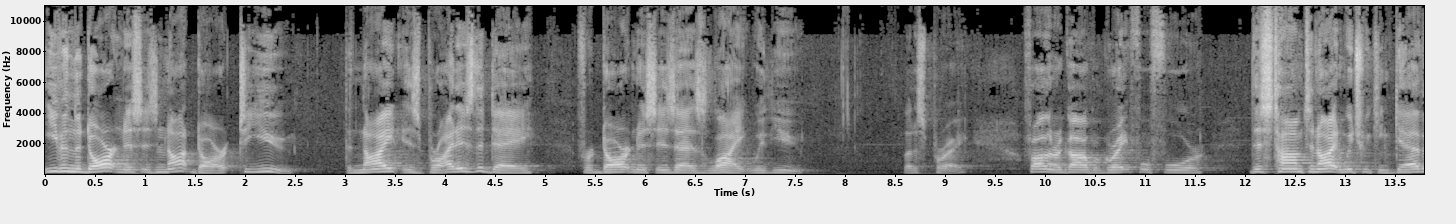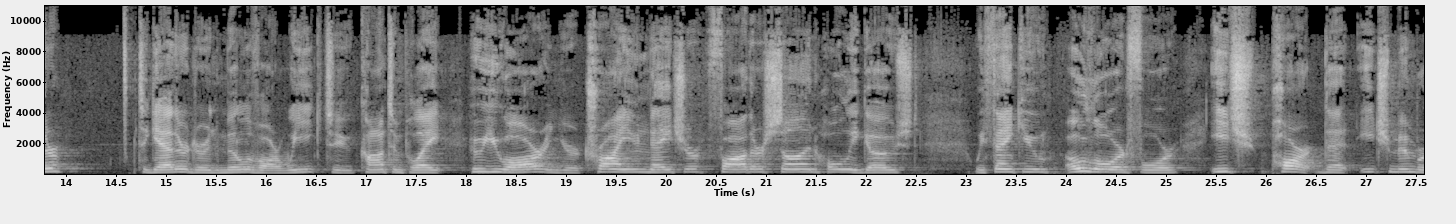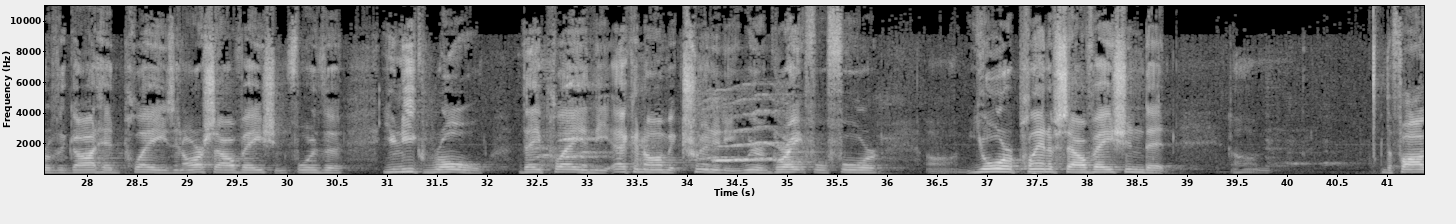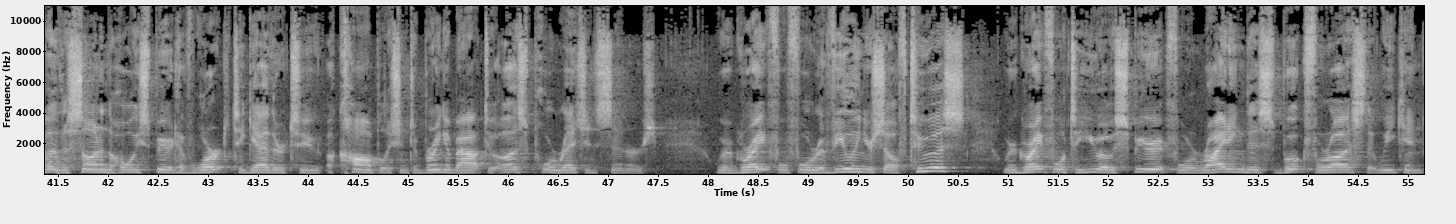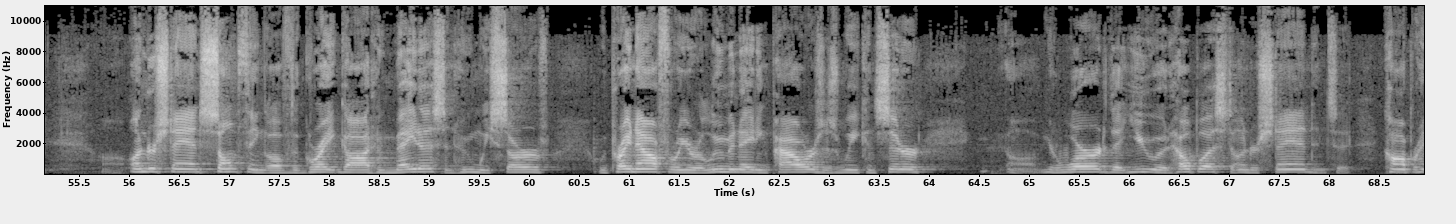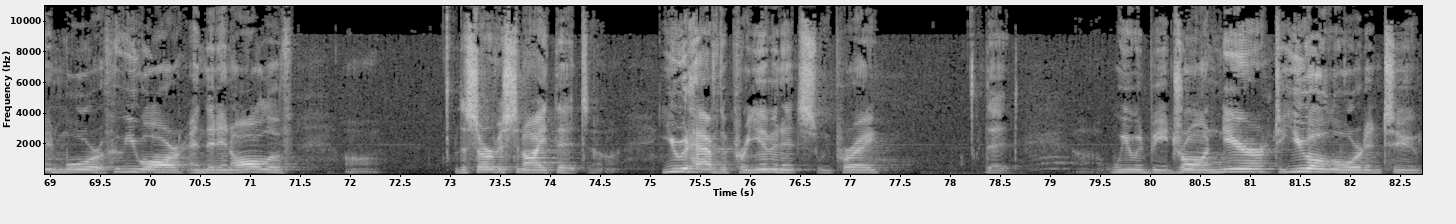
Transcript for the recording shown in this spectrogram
Even the darkness is not dark to you. The night is bright as the day, for darkness is as light with you. Let us pray. Father our God, we're grateful for this time tonight in which we can gather together during the middle of our week to contemplate who you are and your triune nature, Father, Son, Holy Ghost. We thank you, O Lord, for each part that each member of the Godhead plays in our salvation, for the unique role they play in the economic trinity. We are grateful for um, your plan of salvation that um, the Father, the Son, and the Holy Spirit have worked together to accomplish and to bring about to us poor, wretched sinners. We're grateful for revealing yourself to us. We're grateful to you, O Spirit, for writing this book for us that we can understand something of the great God who made us and whom we serve. We pray now for your illuminating powers as we consider uh, your word, that you would help us to understand and to comprehend more of who you are, and that in all of uh, the service tonight, that uh, you would have the preeminence. We pray that uh, we would be drawn near to you, O Lord, and to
